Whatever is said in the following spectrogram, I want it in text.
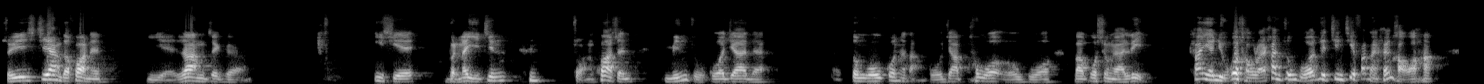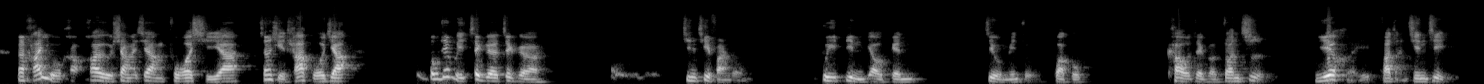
所以这样的话呢，也让这个一些本来已经转化成。民主国家的东欧共产党国家，包括俄国，包括匈牙利，他也扭过头来看中国的经济发展很好啊。那还有还还有像像土耳其啊，像其他国家，都认为这个这个经济繁荣不一定要跟自由民主挂钩，靠这个专制约回发展经济，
